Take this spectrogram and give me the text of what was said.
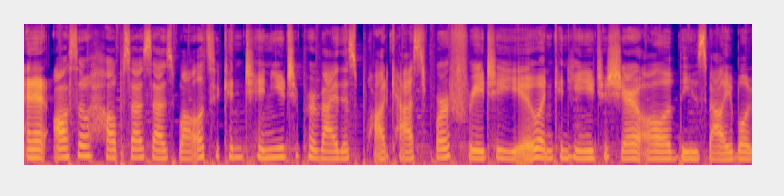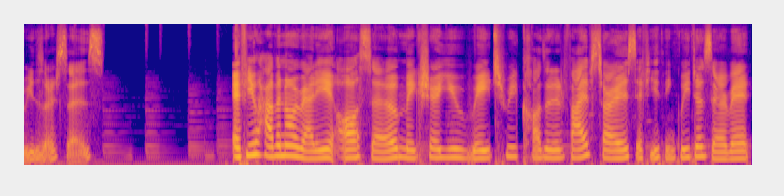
And it also helps us as well to continue to provide this podcast for free to you and continue to share all of these valuable resources. If you haven't already, also make sure you rate Recloseted five stars if you think we deserve it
